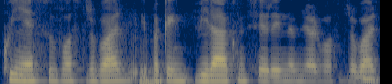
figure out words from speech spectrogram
conhece o vosso trabalho e para quem virá a conhecer ainda melhor o vosso trabalho,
